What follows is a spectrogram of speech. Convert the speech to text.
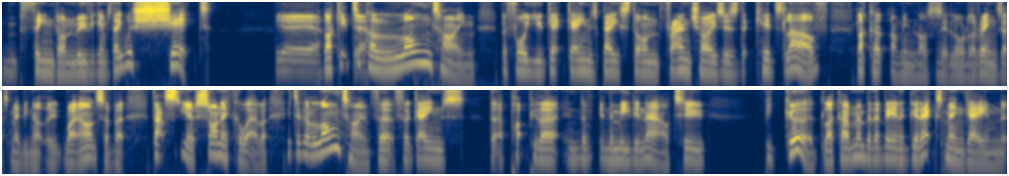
mm, themed on movie games they were shit Yeah, yeah, yeah. like it took a long time before you get games based on franchises that kids love like a, i mean i was going to say lord of the rings that's maybe not the right answer but that's you know sonic or whatever it took a long time for for games that are popular in the in the media now to be good. Like I remember there being a good X Men game,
